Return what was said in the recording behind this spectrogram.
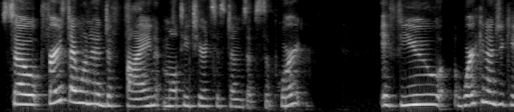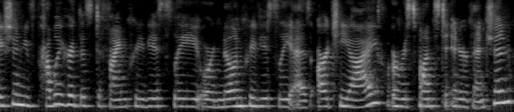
So, first, I want to define multi tiered systems of support. If you work in education, you've probably heard this defined previously or known previously as RTI or response to intervention.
